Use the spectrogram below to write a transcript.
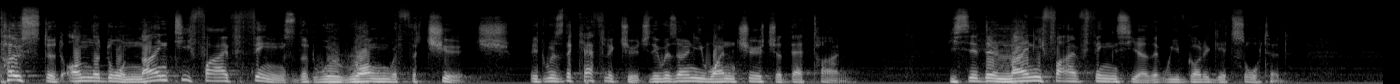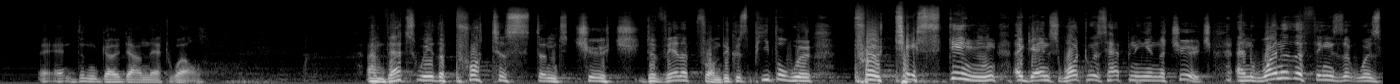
posted on the door 95 things that were wrong with the church. It was the Catholic Church. There was only one church at that time. He said there are 95 things here that we've got to get sorted. And didn't go down that well. And that's where the Protestant church developed from because people were protesting against what was happening in the church. And one of the things that was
